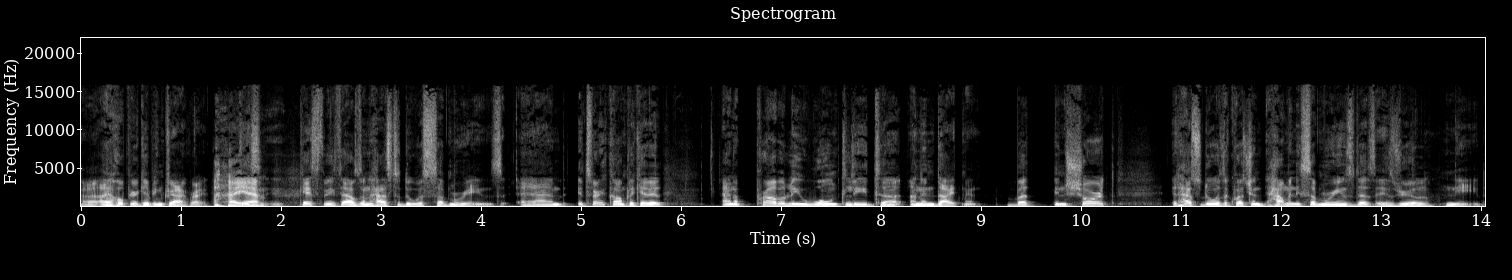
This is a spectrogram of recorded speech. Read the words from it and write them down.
I hope you're keeping track, right? I case, am. Case 3000 has to do with submarines, and it's very complicated, and it probably won't lead to an indictment. But in short, it has to do with the question how many submarines does Israel need?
